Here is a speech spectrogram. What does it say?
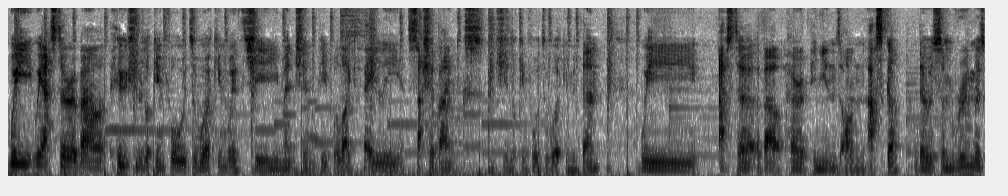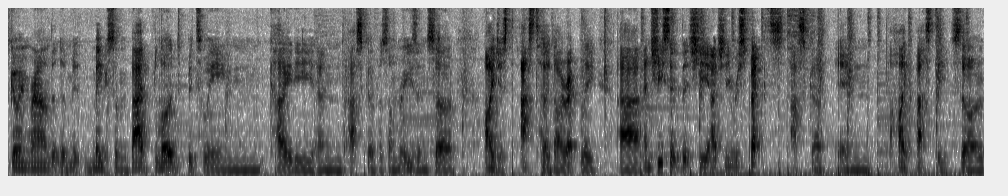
we we asked her about who she was looking forward to working with. She mentioned people like Bayley and Sasha Banks. She's looking forward to working with them. We asked her about her opinions on Asuka. There were some rumors going around that there may- maybe some bad blood between Kairi and Asuka for some reason. So I just asked her directly, uh, and she said that she actually respects Asuka in a high capacity. So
